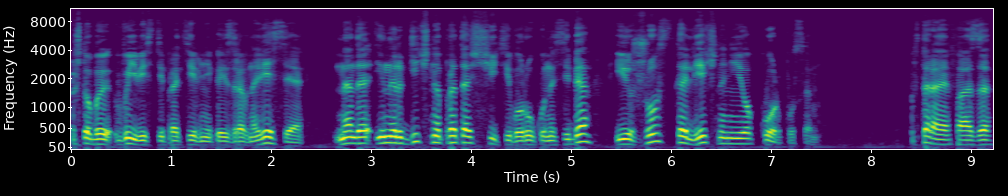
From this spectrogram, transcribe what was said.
Чтобы вывести противника из равновесия, надо энергично протащить его руку на себя и жестко лечь на нее корпусом. Вторая фаза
